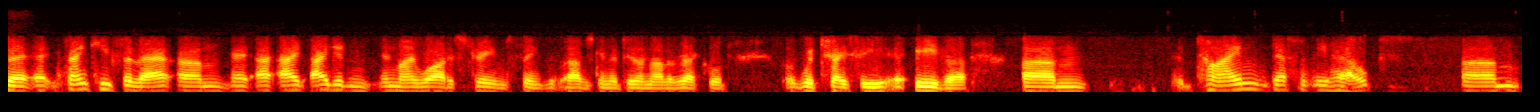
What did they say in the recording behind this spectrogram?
Uh, uh, thank you for that. Um, I, I, I didn't, in my wildest dreams, think that I was going to do another record with Tracii either. Um, time definitely helps, um,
